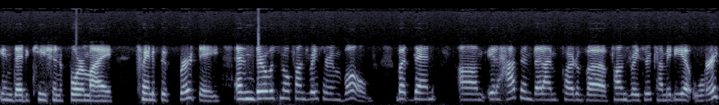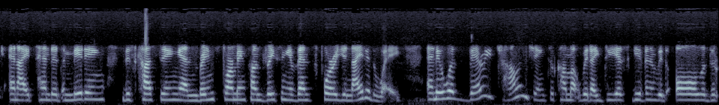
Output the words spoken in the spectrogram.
in dedication for my 25th birthday, and there was no fundraiser involved. But then um, it happened that I'm part of a fundraiser committee at work, and I attended a meeting discussing and brainstorming fundraising events for United Way. And it was very challenging to come up with ideas given with all of the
